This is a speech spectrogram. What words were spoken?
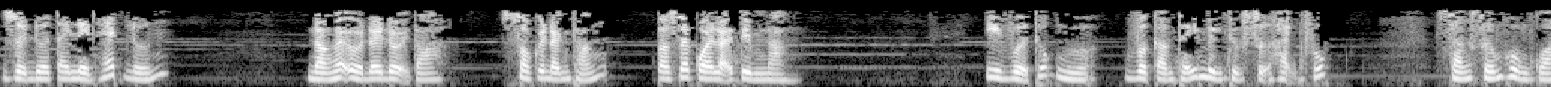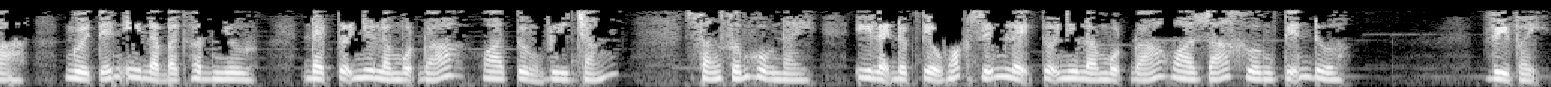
rồi đưa tay lên hét lớn. Nàng hãy ở đây đợi ta, sau khi đánh thắng, ta sẽ quay lại tìm nàng. Y vừa thúc ngựa, vừa cảm thấy mình thực sự hạnh phúc. Sáng sớm hôm qua, người tiến Y là Bạch Hân Như, đẹp tự như là một đóa hoa tưởng vi trắng. Sáng sớm hôm nay, Y lại được Tiểu Hoắc diễm lệ tự như là một đóa hoa giá khương tiễn đưa. Vì vậy,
